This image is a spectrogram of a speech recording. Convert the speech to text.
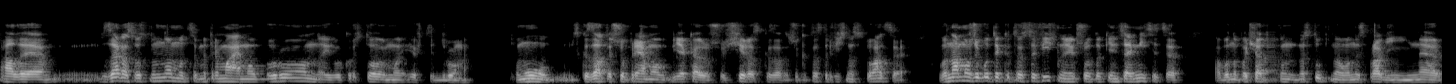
Але зараз в основному це ми тримаємо оборону і використовуємо ft дрони тому сказати, що прямо я кажу, що ще раз сказати, що катастрофічна ситуація, вона може бути катастрофічною, якщо до кінця місяця або на початку наступного вони справді не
